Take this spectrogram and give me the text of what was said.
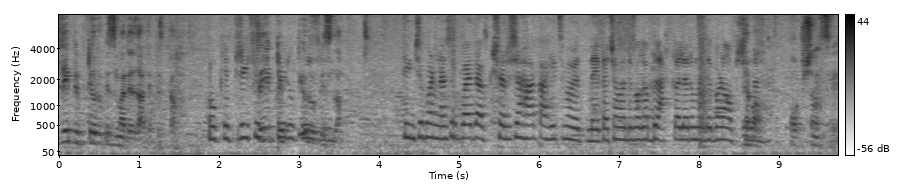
थ्री फिफ्टी रुपीजमध्ये जाते फक्त. ओके थ्री फिफ्टी रुपीज रुपीजला तीनशे पन्नास रुपयात अक्षरशः काहीच मिळत नाही. त्याच्यामध्ये बघा ब्लॅक कलरमध्ये पण ऑप्शन आहे. ऑप्शन्स आहे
